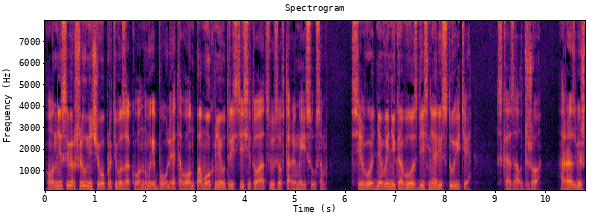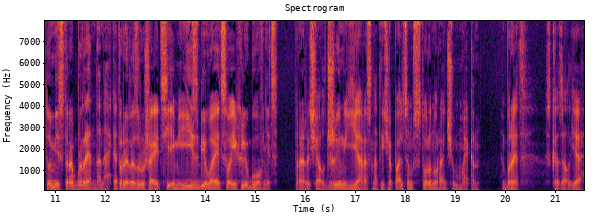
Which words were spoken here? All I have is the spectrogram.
Он не совершил ничего противозаконного, и более того, он помог мне утрясти ситуацию со вторым Иисусом. «Сегодня вы никого здесь не арестуете», — сказал Джо. Разве что мистера Брэндона, который разрушает семьи и избивает своих любовниц», – прорычал Джим, яростно тыча пальцем в сторону ранчо Мэкон. «Брэд», – сказал я,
